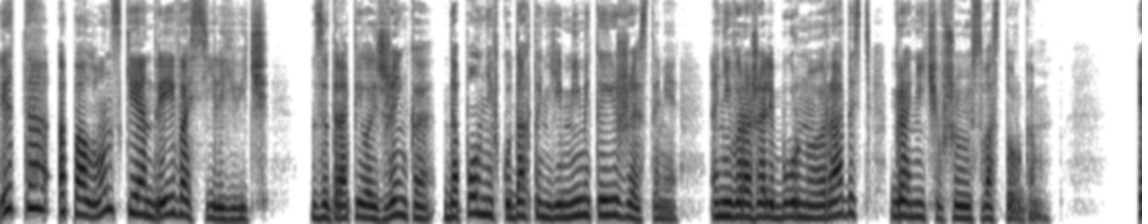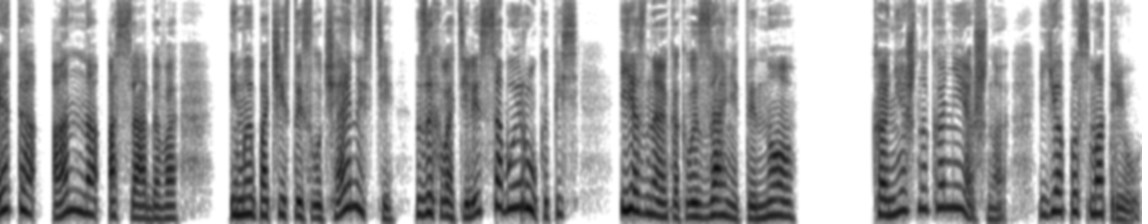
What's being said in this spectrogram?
«Это Аполлонский Андрей Васильевич», — заторопилась Женька, дополнив кудахтанье мимикой и жестами. Они выражали бурную радость, граничившую с восторгом. «Это Анна Осадова, и мы по чистой случайности захватили с собой рукопись. Я знаю, как вы заняты, но...» «Конечно, конечно, я посмотрю.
